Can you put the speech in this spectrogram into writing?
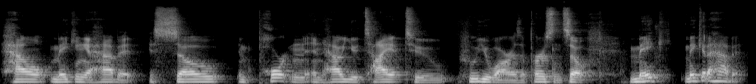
how making a habit is so important and how you tie it to who you are as a person. So make make it a habit.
